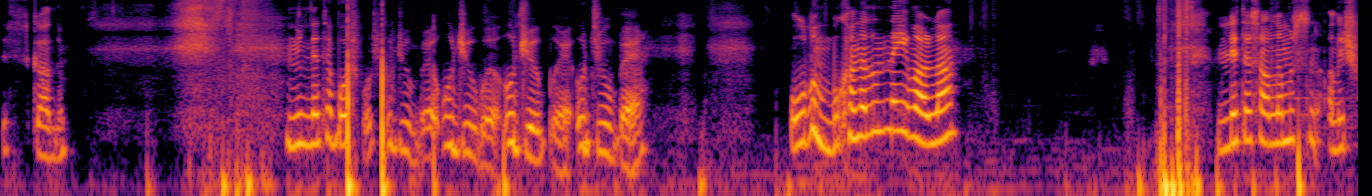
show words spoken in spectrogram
Sessiz kaldım. Millete boş boş ucube, ucube, ucube, ucube. Oğlum bu kanalın neyi var lan? Millete sallamışsın, alış,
